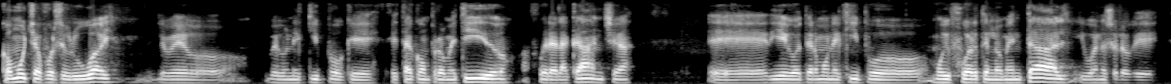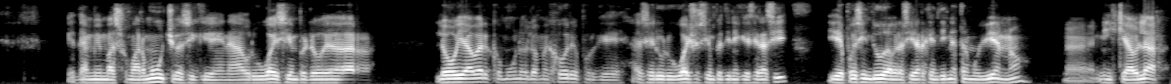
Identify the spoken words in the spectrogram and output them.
con mucha fuerza Uruguay. Le veo, veo un equipo que, que está comprometido afuera de la cancha. Eh, Diego te arma un equipo muy fuerte en lo mental y bueno, eso es lo que, que también va a sumar mucho. Así que nada, Uruguay siempre lo voy a ver, lo voy a ver como uno de los mejores porque al ser uruguayo siempre tiene que ser así. Y después sin duda Brasil y Argentina están muy bien, ¿no? Eh, ni que hablar.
